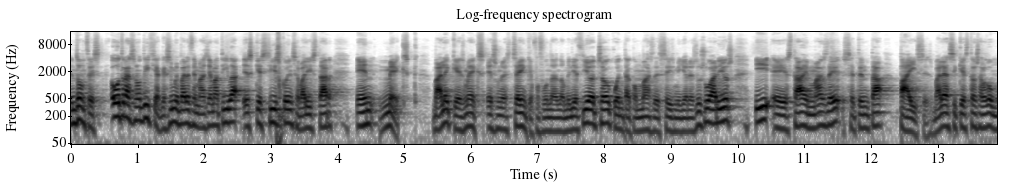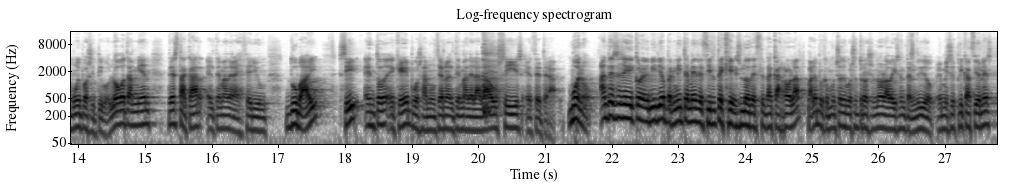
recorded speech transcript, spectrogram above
Entonces, otra noticia que sí me parece más llamativa es que Syscoin se va a listar en MEXC. ¿Vale? Que SMEX es un exchange que fue fundado en 2018, cuenta con más de 6 millones de usuarios y eh, está en más de 70 países, ¿vale? Así que esto es algo muy positivo. Luego también destacar el tema de la Ethereum Dubai, ¿sí? Entonces, que pues anunciaron el tema de la DAUSIS, etcétera. Bueno, antes de seguir con el vídeo, permíteme decirte qué es lo de ZK Rollup, ¿vale? Porque muchos de vosotros no lo habéis entendido en mis explicaciones.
